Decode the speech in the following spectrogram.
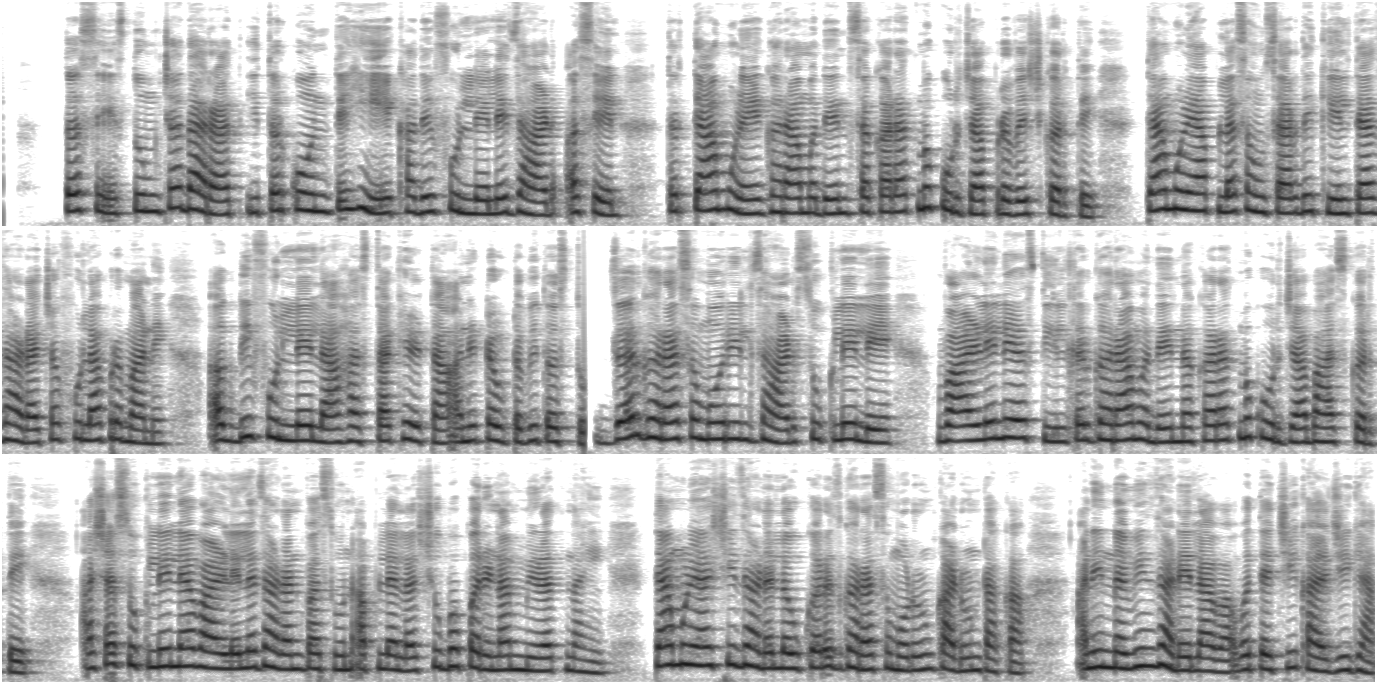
तसेच तुमच्या दारात इतर कोणतेही एखादे फुललेले झाड असेल तर त्यामुळे घरामध्ये सकारात्मक ऊर्जा प्रवेश करते. त्यामुळे आपला संसार देखील त्या झाडाच्या फुलाप्रमाणे अगदी फुललेला हसता खेळता आणि टवटवीत असतो. जर घरासमोरील झाड सुकलेले वाळलेले असतील तर घरामध्ये नकारात्मक ऊर्जा भास करते. अशा सुकलेल्या वाळलेल्या झाडांपासून आपल्याला शुभ परिणाम मिळत नाही. त्यामुळे अशी झाडं लवकरच घरासमोरून काढून टाका आणि नवीन झाडे लावा व त्याची काळजी घ्या.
